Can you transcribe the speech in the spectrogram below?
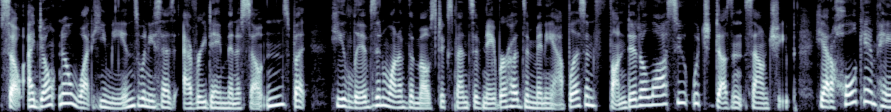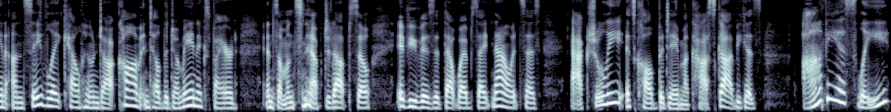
So I don't know what he means when he says everyday Minnesotans, but he lives in one of the most expensive neighborhoods in Minneapolis and funded a lawsuit, which doesn't sound cheap. He had a whole campaign on savelakecalhoun.com until the domain expired and someone snapped it up. So if you visit that website now, it says actually it's called Bde-Maka-Ska because obviously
